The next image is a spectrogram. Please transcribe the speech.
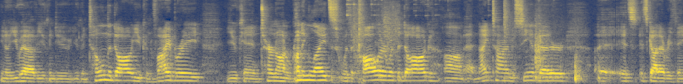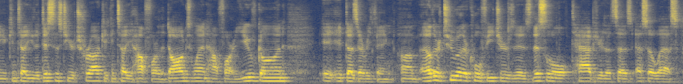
you know, you have you can do you can tone the dog, you can vibrate, you can turn on running lights with a collar with the dog um, at nighttime to see him better. Uh, it's it's got everything. It can tell you the distance to your truck. It can tell you how far the dogs went, how far you've gone. It, it does everything. Um, another two other cool features is this little tab here that says SOS.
